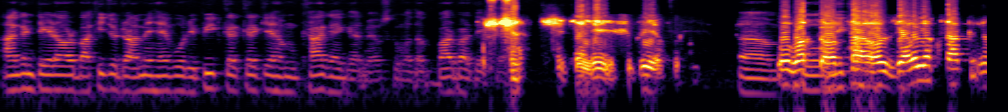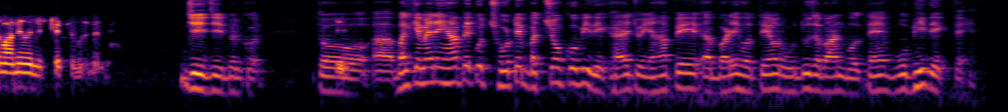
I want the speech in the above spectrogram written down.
آنگن ٹیڑا اور باقی جو ڈرامے ہیں وہ ریپیٹ کر کر کے ہم کھا گئے گھر میں اس کو مطلب بار بار دیکھ اچھا، اچھا، شکریہ۔ جی جی بالکل۔ تو۔ بلکہ میں نے یہاں پہ کچھ چھوٹے بچوں کو بھی دیکھا ہے جو یہاں پہ بڑے ہوتے ہیں اور اردو زبان بولتے ہیں وہ بھی دیکھتے ہیں۔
